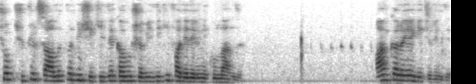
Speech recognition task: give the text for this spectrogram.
çok şükür sağlıklı bir şekilde kavuşabildik ifadelerini kullandı. Ankara'ya getirildi.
